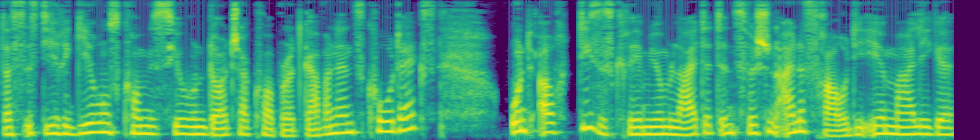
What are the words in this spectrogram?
Das ist die Regierungskommission Deutscher Corporate Governance Codex. Und auch dieses Gremium leitet inzwischen eine Frau, die ehemalige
